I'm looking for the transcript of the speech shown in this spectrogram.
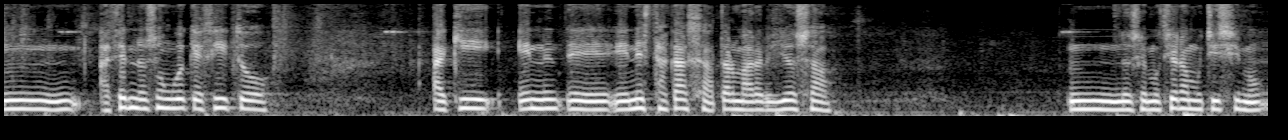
mm, hacernos un huequecito aquí en, eh, esta casa tan maravillosa, mm, nos emociona muchísimo.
